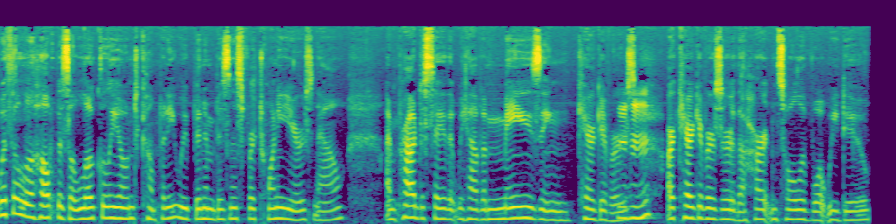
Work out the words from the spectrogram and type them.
With a Little Help is a locally owned company. We've been in business for 20 years now. I'm proud to say that we have amazing caregivers. Our caregivers are the heart and soul of what we do.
